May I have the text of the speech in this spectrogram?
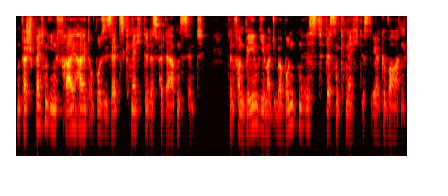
und versprechen ihnen Freiheit, obwohl sie selbst Knechte des Verderbens sind. Denn von wem jemand überwunden ist, dessen Knecht ist er geworden.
